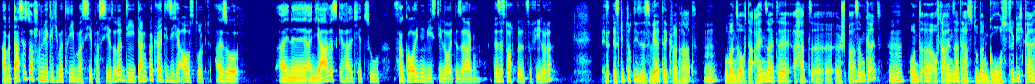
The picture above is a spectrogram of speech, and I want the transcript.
Aber das ist doch schon wirklich übertrieben, was hier passiert, oder? Die Dankbarkeit, die sie hier ausdrückt. Also eine, ein Jahresgehalt hier zu vergeuden, wie es die Leute sagen. Das ist doch ein bisschen zu viel, oder? Es, es gibt doch dieses Wertequadrat, wo man so auf der einen Seite hat äh, äh, Sparsamkeit und äh, auf der einen Seite hast du dann Großzügigkeit.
